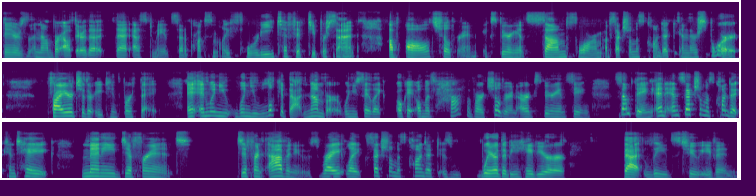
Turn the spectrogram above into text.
there's a number out there that that estimates that approximately 40 to 50% of all children experience some form of sexual misconduct in their sport prior to their 18th birthday. And, and, when you when you look at that number when you say like okay almost half of our children are experiencing something and and sexual misconduct can take many different different avenues right? Like sexual misconduct is where the behavior that leads to even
